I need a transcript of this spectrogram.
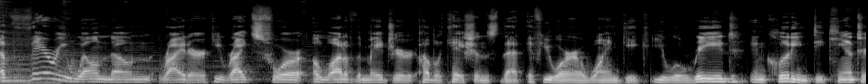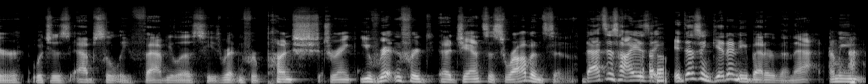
a very well known writer. He writes for a lot of the major publications that, if you are a wine geek, you will read, including Decanter, which is absolutely fabulous. He's written for Punch Drink. You've written for uh, Jancis Robinson. That's as high as it, it doesn't get any better than that. I mean,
